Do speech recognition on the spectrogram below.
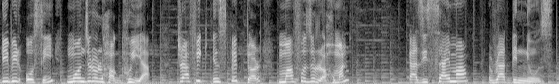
ডিবির OC Manjurul Haque Bhuiyan, traffic inspector Mahfuzur Rahman, Kazi Saima, Raddin news.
